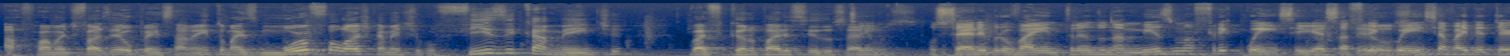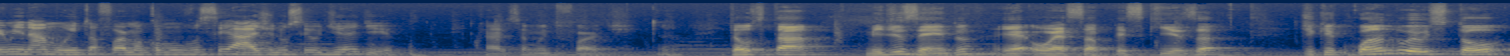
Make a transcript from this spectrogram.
a forma de fazer o pensamento, mas morfologicamente, tipo, fisicamente, vai ficando parecido o cérebro. Sim. O cérebro vai entrando na mesma frequência e essa Deus. frequência vai determinar muito a forma como você age no seu dia a dia. Cara, isso é muito forte. É. Então, você está me dizendo, é, ou essa pesquisa, de que quando eu estou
